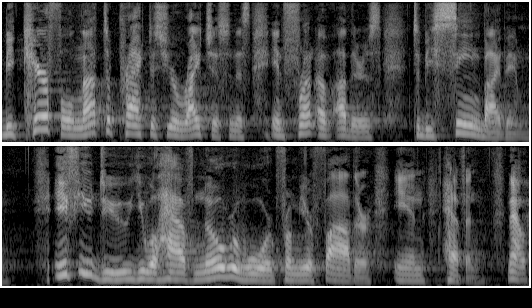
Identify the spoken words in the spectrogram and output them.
Be careful not to practice your righteousness in front of others to be seen by them. If you do, you will have no reward from your Father in heaven. Now,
